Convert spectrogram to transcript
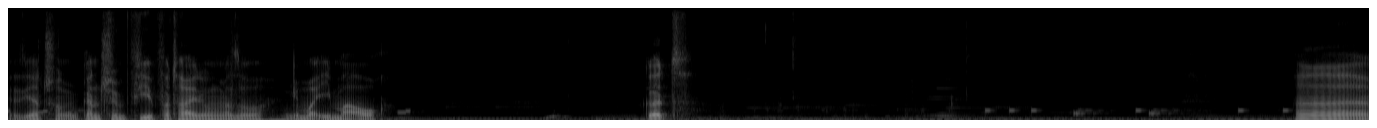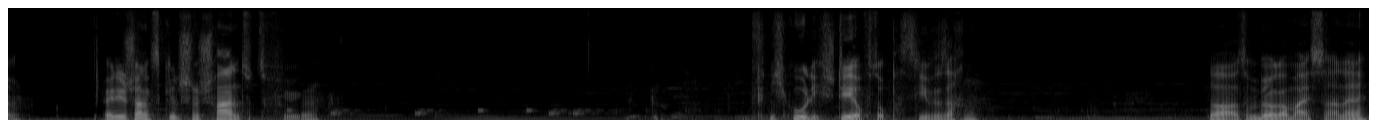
Ja, sie hat schon ganz schön viel Verteidigung, also gehen wir immer auch. Gut. Äh, die Chance, kritischen Schaden zuzufügen. Finde ich gut. Ich stehe auf so passive Sachen. So, also ein Bürgermeister, ne?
